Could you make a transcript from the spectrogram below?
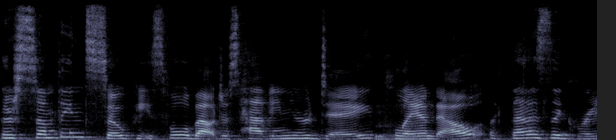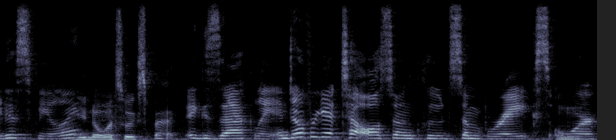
There's something so peaceful about just having your day mm-hmm. planned out. Like that is the greatest feeling. You know what to expect. Exactly. And don't forget to also include some breaks mm. or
